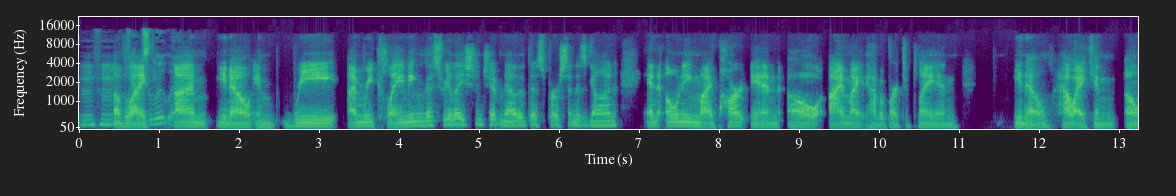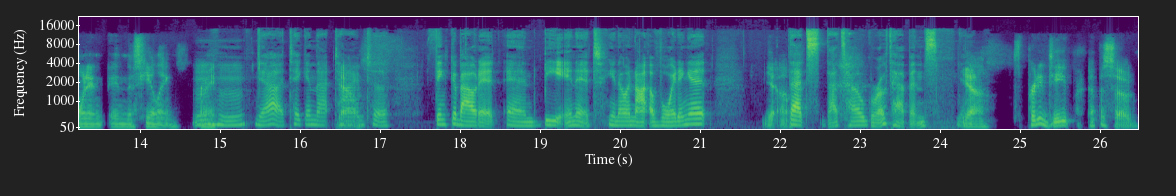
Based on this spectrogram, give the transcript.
mm-hmm, of like absolutely. i'm you know am re i'm reclaiming this relationship now that this person is gone and owning my part in oh i might have a part to play in you know how i can own in in this healing right mm-hmm. yeah taking that time yeah. to think about it and be in it, you know, and not avoiding it. Yeah. That's that's how growth happens. Yeah. yeah. It's pretty deep episode.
